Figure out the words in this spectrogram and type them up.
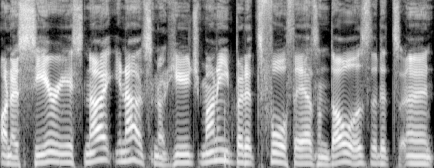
on a serious note. You know, it's not huge money, but it's four thousand dollars that it's earned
